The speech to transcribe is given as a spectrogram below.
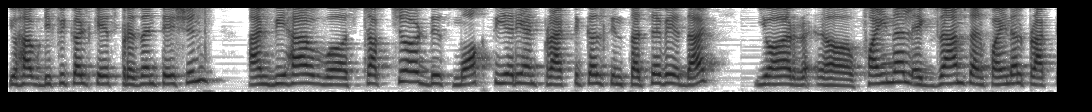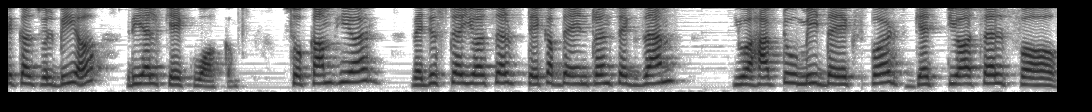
you have difficult case presentation, and we have uh, structured this mock theory and practicals in such a way that your uh, final exams and final practicals will be a real cakewalk. So come here, register yourself, take up the entrance exam. You have to meet the experts, get yourself uh,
